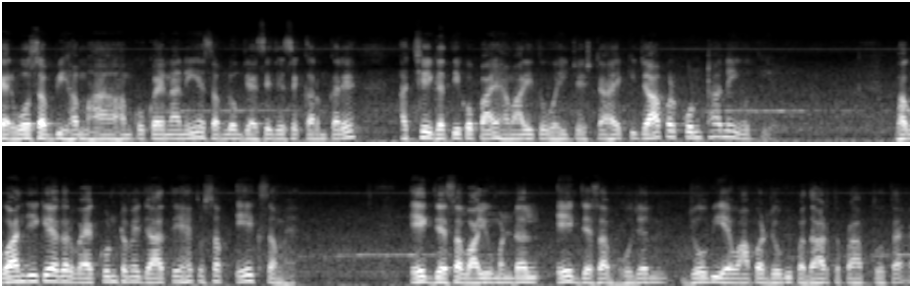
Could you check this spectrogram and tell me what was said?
खैर, वो सब भी हम हाँ हमको कहना नहीं है, सब लोग जैसे जैसे कर्म करें, अच्छी गति को पाए, हमारी तो वही चेष्टा है कि जहाँ पर कुंठा नहीं होती है। भगवान जी के अगर वैकुंठ में जाते हैं तो सब एक सम है। एक जैसा वायुमंडल, एक जैसा भोजन, जो भी है वहाँ पर, जो भी पदार्थ प्राप्त होता है।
